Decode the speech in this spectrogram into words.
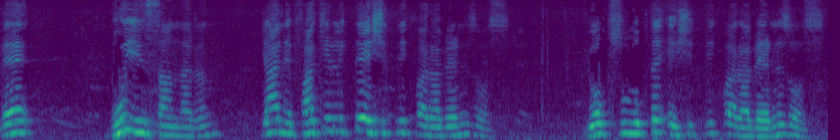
Ve bu insanların Yani fakirlikte eşitlik var haberiniz olsun. Yoksullukta eşitlik var haberiniz olsun.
